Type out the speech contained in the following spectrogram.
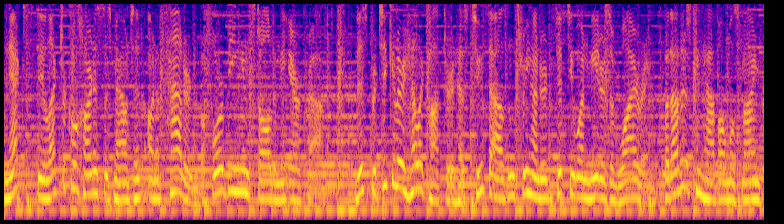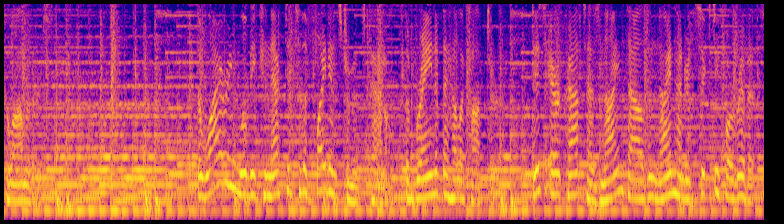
Next, the electrical harness is mounted on a pattern before being installed in the aircraft. This particular helicopter has 2,351 meters of wiring, but others can have almost 9 kilometers. The wiring will be connected to the flight instruments panel, the brain of the helicopter. This aircraft has 9,964 rivets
